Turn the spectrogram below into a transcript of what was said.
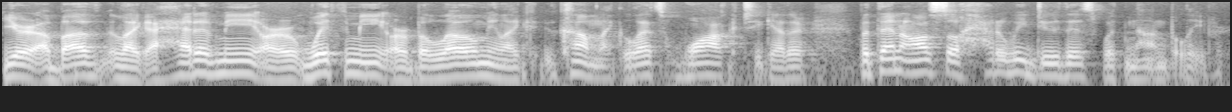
you're above, like ahead of me, or with me, or below me. Like, come, like let's walk together. But then also, how do we do this with non-believers?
